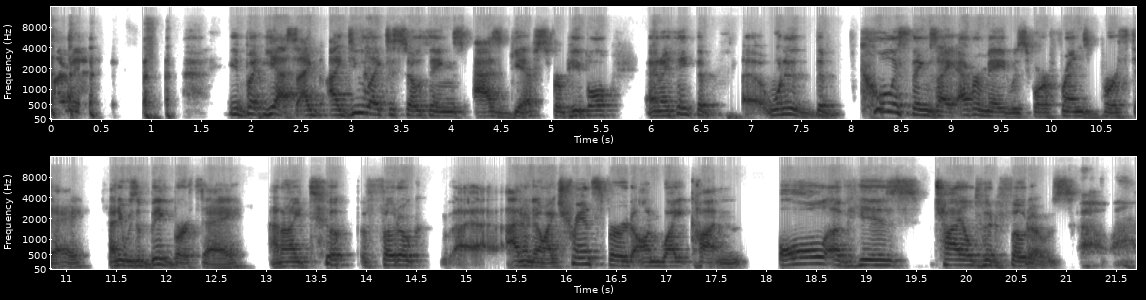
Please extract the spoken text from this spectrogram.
I'm in. but yes, I, I do like to sew things as gifts for people. And I think the uh, one of the, the coolest things I ever made was for a friend's birthday. And it was a big birthday. And I took a photo, I don't know, I transferred on white cotton all of his childhood photos. Oh, wow.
